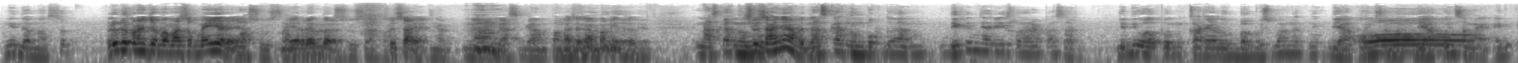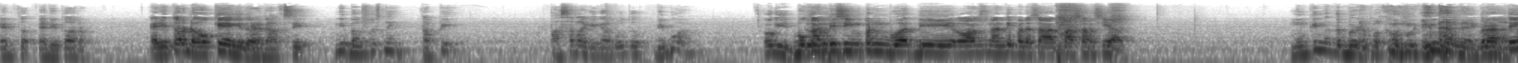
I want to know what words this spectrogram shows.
ini udah masuk Lu udah pernah coba masuk mayor ya? wah susah Mayor Pak. rebel. susah. Susah ya? nggak nggak nggak segampang Nggak segampang itu. naskah numpuk Susahnya apa tuh? naskah numpuk doang dia kan nyari selera pasar jadi walaupun karya lu bagus banget nih diakuin Oh. sama diakuin sama edi- editor, editor Editor udah oke gitu. redaksi ini bagus nih tapi pasar lagi nggak butuh dibuang Oh gitu. Bukan disimpan buat di launch nanti pada saat pasar siap. mungkin ada beberapa kemungkinan ya Berarti,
